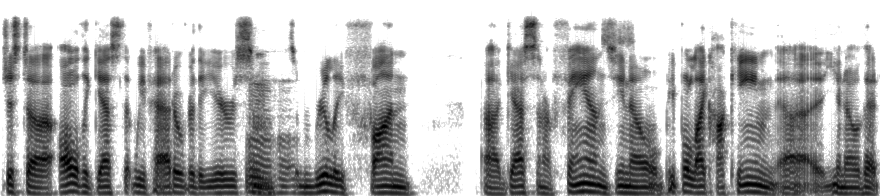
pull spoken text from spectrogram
just uh, all the guests that we've had over the years. Some, Mhm. some really fun uh, guests and our fans. You know, people like Hakeem. Uh, you know that.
